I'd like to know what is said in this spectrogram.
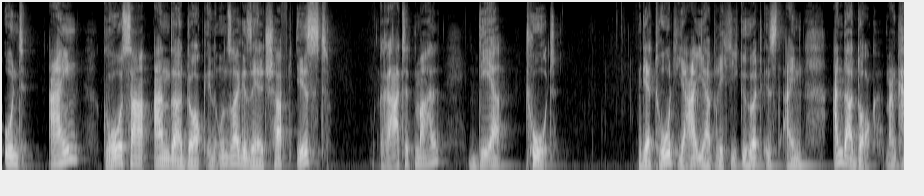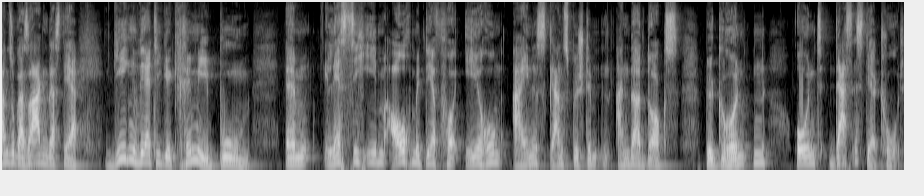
und ein großer Underdog in unserer Gesellschaft ist, ratet mal, der Tod. Der Tod, ja, ihr habt richtig gehört, ist ein Underdog. Man kann sogar sagen, dass der gegenwärtige Krimi-Boom ähm, lässt sich eben auch mit der Verehrung eines ganz bestimmten Underdogs begründen und das ist der Tod.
